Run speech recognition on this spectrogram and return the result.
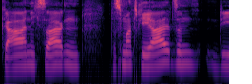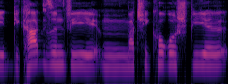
gar nicht sagen. Das Material sind, die, die Karten sind wie im Machikoro-Spiel,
